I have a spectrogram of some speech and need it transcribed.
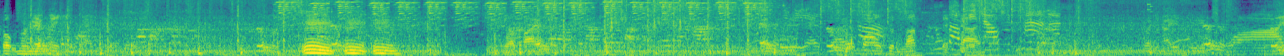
พวกมึงยังไม่เห็นไงอืมอืมอืมเดี๋ยวไปแค่ซื้อแค่ซื้อบอลสุดรักจัดต่อการไปดาวสิบห้าอันก็ใช้ซื้อวาย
